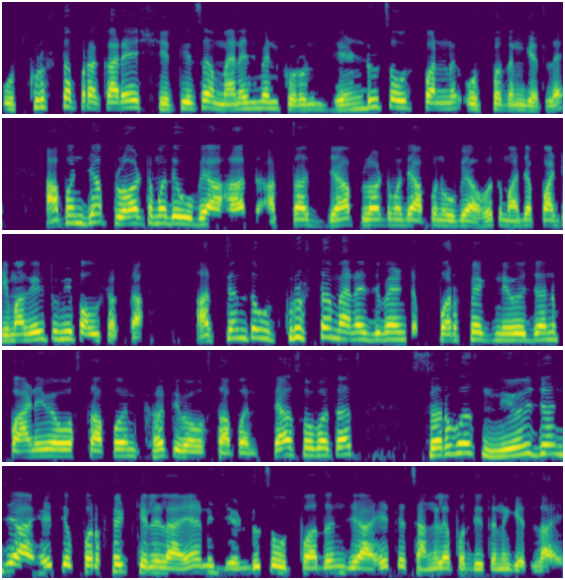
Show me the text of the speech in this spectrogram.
उत्कृष्ट प्रकारे शेतीचं मॅनेजमेंट करून झेंडूचं उत्पन्न उत्पादन घेतलंय. आपण ज्या प्लॉटमध्ये उभे आहात आता ज्या प्लॉटमध्ये आपण उभे आहोत माझ्या पाठीमागेही तुम्ही पाहू शकता. अत्यंत उत्कृष्ट मॅनेजमेंट परफेक्ट नियोजन पाणी व्यवस्थापन खत व्यवस्थापन. त्यासोबतच सर्वच नियोजन जे आहे ते परफेक्ट केलेलं आहे आणि झेंडूचं उत्पादन जे आहे ते चांगल्या पद्धतीने घेतलं आहे.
